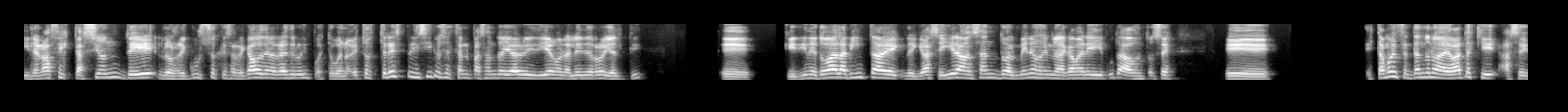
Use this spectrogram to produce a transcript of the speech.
y la no afectación de los recursos que se recauden a través de los impuestos. Bueno, estos tres principios se están pasando ya hoy día con la ley de royalty, eh, que tiene toda la pinta de, que va a seguir avanzando, al menos en la Cámara de Diputados. Entonces, eh, estamos enfrentándonos a debates que hace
